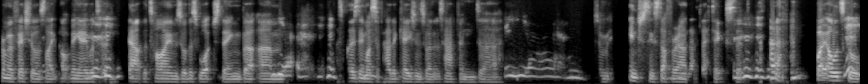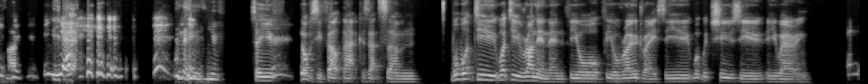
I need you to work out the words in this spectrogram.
from officials, like not being able to out the times or this watch thing. But um, Yeah. I suppose they must have had occasions when it's happened. Uh, Yeah. some interesting stuff around athletics that quite old school. But, Yeah. and then you've so you've obviously felt that because that's um. What what do you what do you run in then for your for your road race? Are you what which shoes are you are you wearing? And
